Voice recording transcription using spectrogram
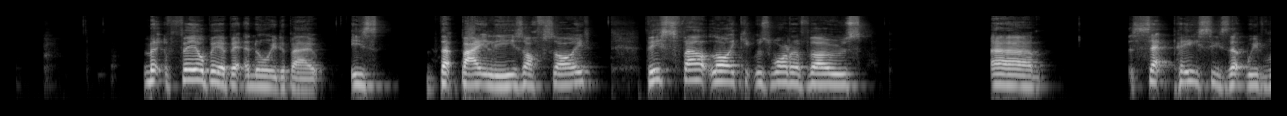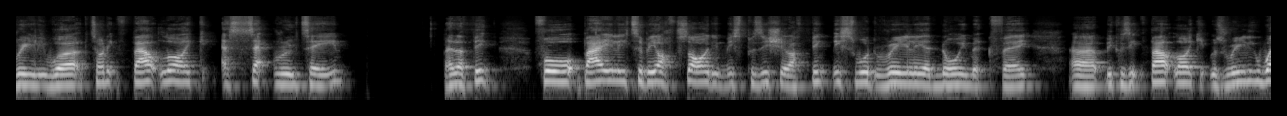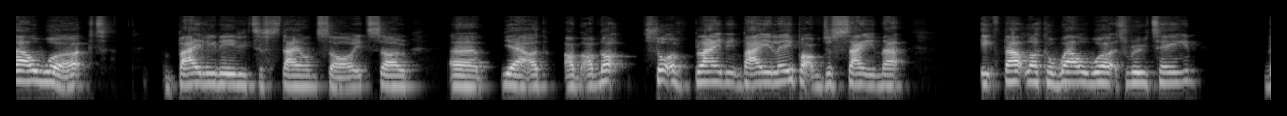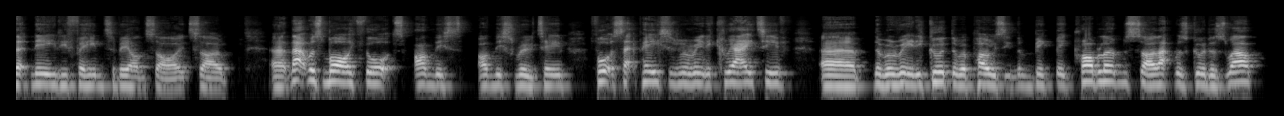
MacPhee will be a bit annoyed about is that Bailey is offside. This felt like it was one of those um, set pieces that we'd really worked on. It felt like a set routine. And I think for Bailey to be offside in this position, I think this would really annoy MacPhee uh, because it felt like it was really well worked. Bailey needed to stay on side. So, uh, yeah, I, I'm not sort of blaming Bailey, but I'm just saying that it felt like a well worked routine that needed for him to be on side. So, uh, that was my thoughts on this on this routine. Thought set pieces were really creative. Uh, they were really good. They were posing them big, big problems. So that was good as well.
